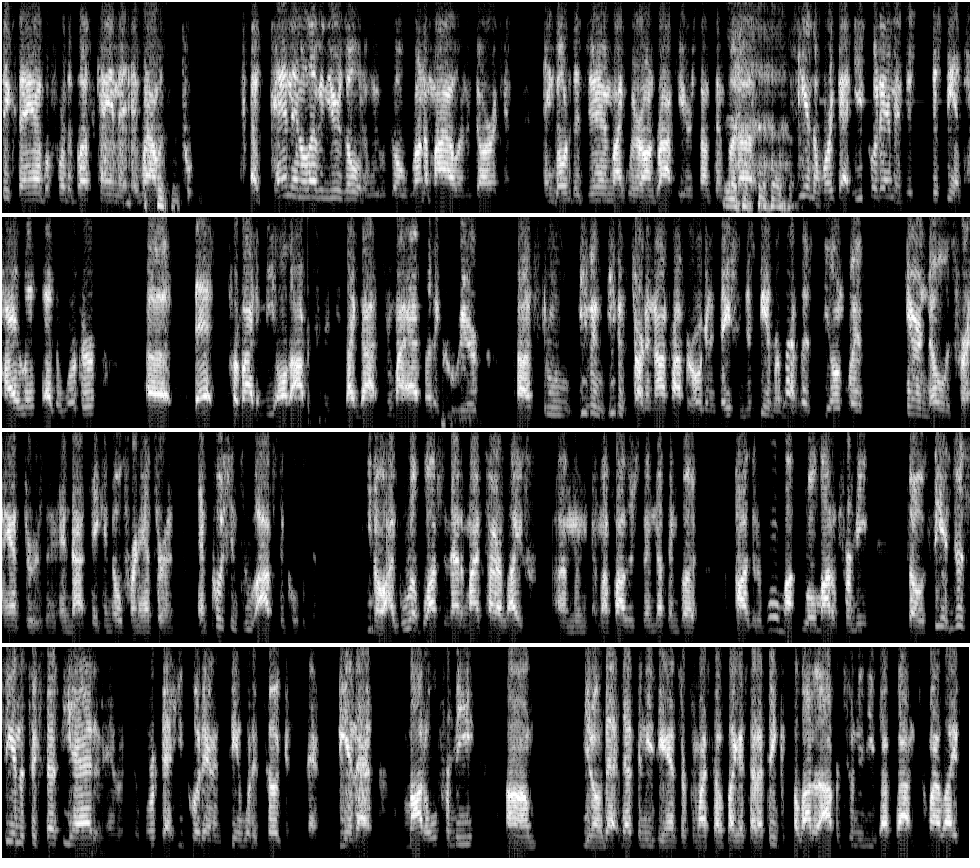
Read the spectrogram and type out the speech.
6 a.m. before the bus came and when I was at 10 and 11 years old, and we would go run a mile in the dark and and go to the gym like we were on Rocky or something. But uh, seeing the work that he put in and just just being tireless as a worker, uh, that provided me all the opportunities I got through my athletic career, uh, through even even starting a nonprofit organization, just being relentless, dealing with hearing no's for answers and, and not taking no for an answer, and, and pushing through obstacles. You know, I grew up watching that in my entire life. Um, and my father's been nothing but a positive role, role model for me. So seeing just seeing the success he had and, and the work that he put in and seeing what it took and, and being that model for me, um, you know, that that's an easy answer for myself. Like I said, I think a lot of the opportunities I've gotten through my life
